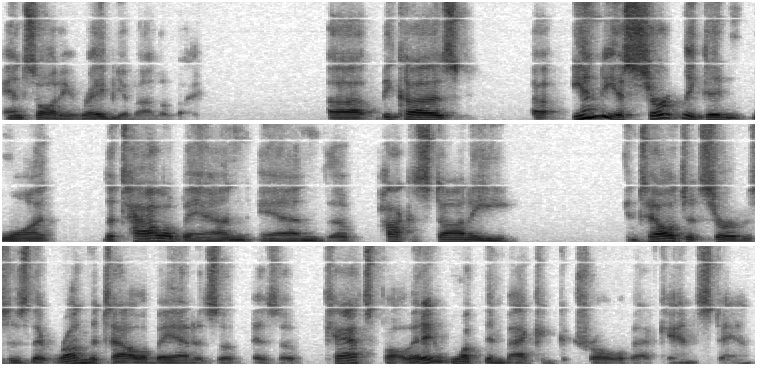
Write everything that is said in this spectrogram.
and Saudi Arabia, by the way, uh, because uh, India certainly didn't want the Taliban and the Pakistani intelligence services that run the Taliban as a, as a cat's paw. They didn't want them back in control of Afghanistan.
